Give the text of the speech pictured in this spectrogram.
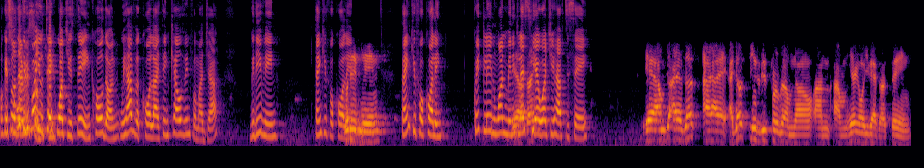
Okay, so, so before you take what you think, hold on. We have a caller, I think Kelvin from Aja. Good evening. Thank you for calling. Good evening. Thank you for calling. Quickly, in one minute, yeah, let's hear what you have to say. Yeah, I'm, I just I, I just into this program now, and I'm hearing what you guys are saying.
